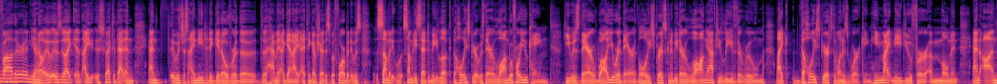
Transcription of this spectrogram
father and you know it, was like it, I expected that, and and it was just I needed to get over the the. I mean, again, I, I think I've shared this before, but it was somebody somebody said to me, "Look, the Holy Spirit was there long before you came. He was there while you were there. The Holy Spirit's going to be there long after you leave the room. Like the Holy Spirit's the one who's working. He might need you for a moment, and uh, on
